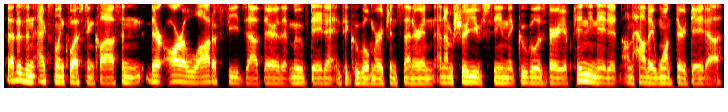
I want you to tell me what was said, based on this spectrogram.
That is an excellent question, Claus. And there are a lot of feeds out there that move data into Google Merchant Center. And, and I'm sure you've seen that Google is very opinionated on how they want their data.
